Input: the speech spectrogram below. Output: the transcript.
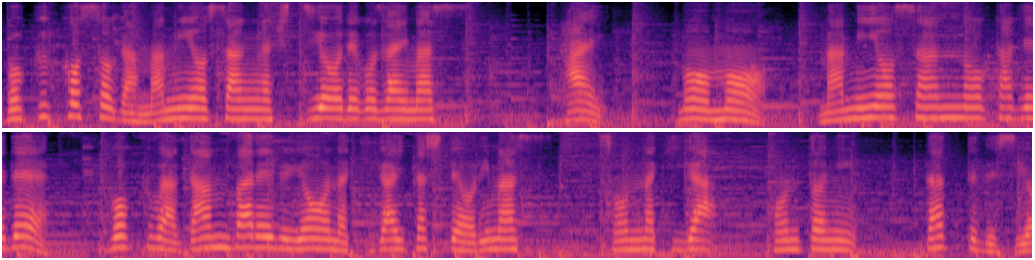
僕こそがマミオさんが必要でございますはいもうもうマミオさんのおかげで僕は頑張れるような気がいたしておりますそんな気が本当にだってですよ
